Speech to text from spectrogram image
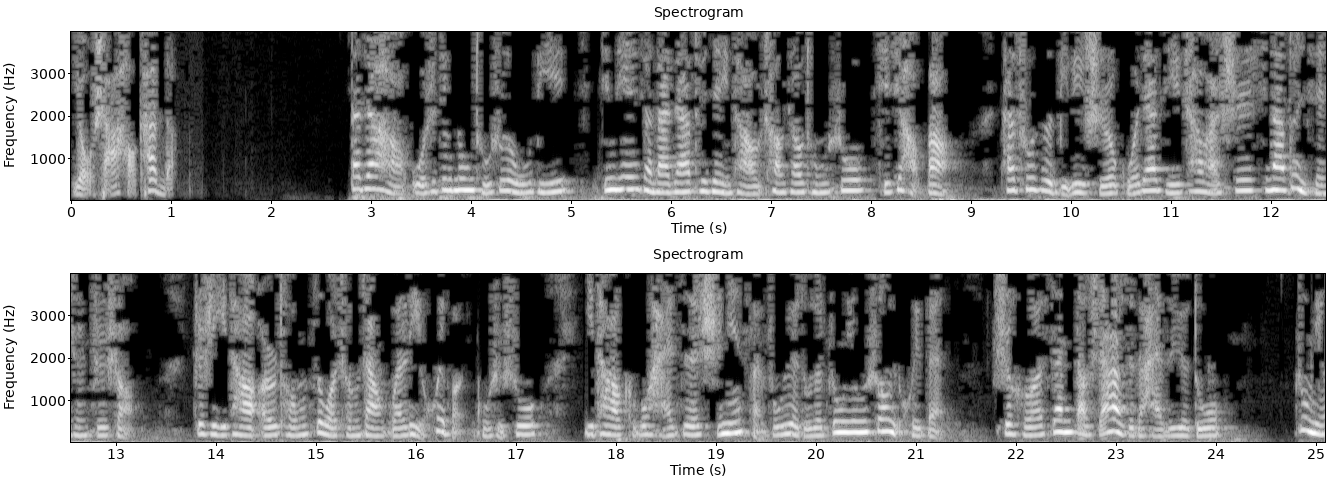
有啥好看的。大家好，我是京东图书的吴迪，今天向大家推荐一套畅销童书《奇奇好棒》，它出自比利时国家级插画师希纳顿先生之手。这是一套儿童自我成长管理绘本故事书，一套可供孩子十年反复阅读的中英双语绘本，适合三到十二岁的孩子阅读。著名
